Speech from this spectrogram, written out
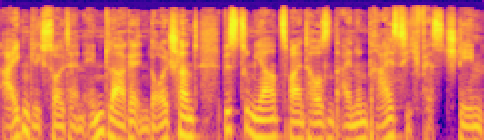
Eigentlich sollte ein Endlager in Deutschland bis zum Jahr 2031 feststehen.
